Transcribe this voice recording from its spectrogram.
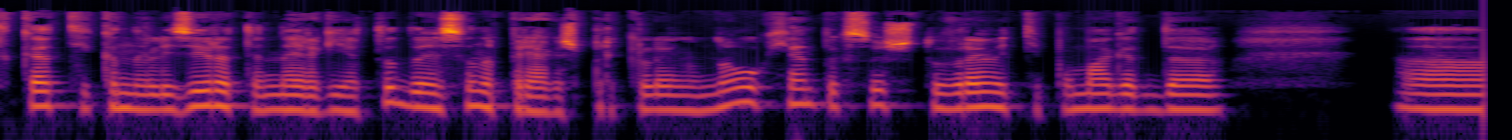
така ти канализират енергията, да не се напрягаш прекалено много, хем пък същото време ти помагат да, а,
